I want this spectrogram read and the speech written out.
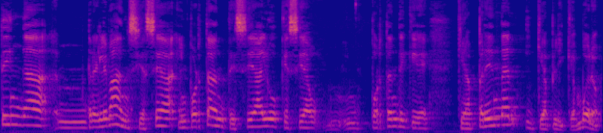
tenga mm, relevancia, sea importante, sea algo que sea importante que, que aprendan y que apliquen. Bueno,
